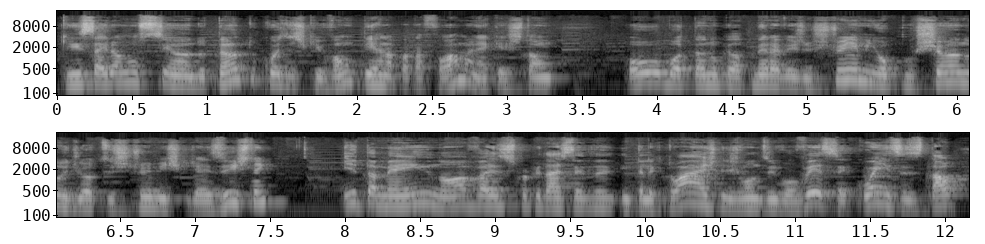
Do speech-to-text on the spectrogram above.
que saíram anunciando tanto coisas que vão ter na plataforma, né, que estão ou botando pela primeira vez no streaming, ou puxando de outros streamings que já existem, e também novas propriedades inte- intelectuais que eles vão desenvolver, sequências e tal.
